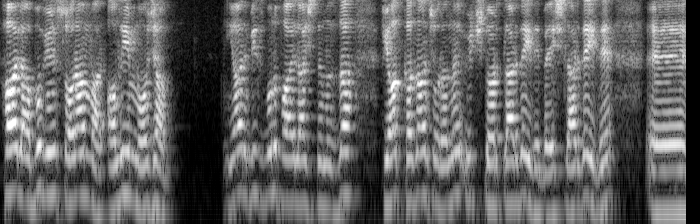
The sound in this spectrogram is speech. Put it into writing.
hala bugün soran var. Alayım mı hocam? Yani biz bunu paylaştığımızda fiyat kazanç oranı 3-4'lerdeydi, 5'lerdeydi. Ee,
